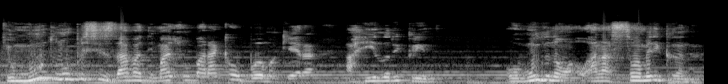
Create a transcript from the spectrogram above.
Que o mundo não precisava de mais um Barack Obama, que era a Hillary Clinton. O mundo não, a nação americana.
